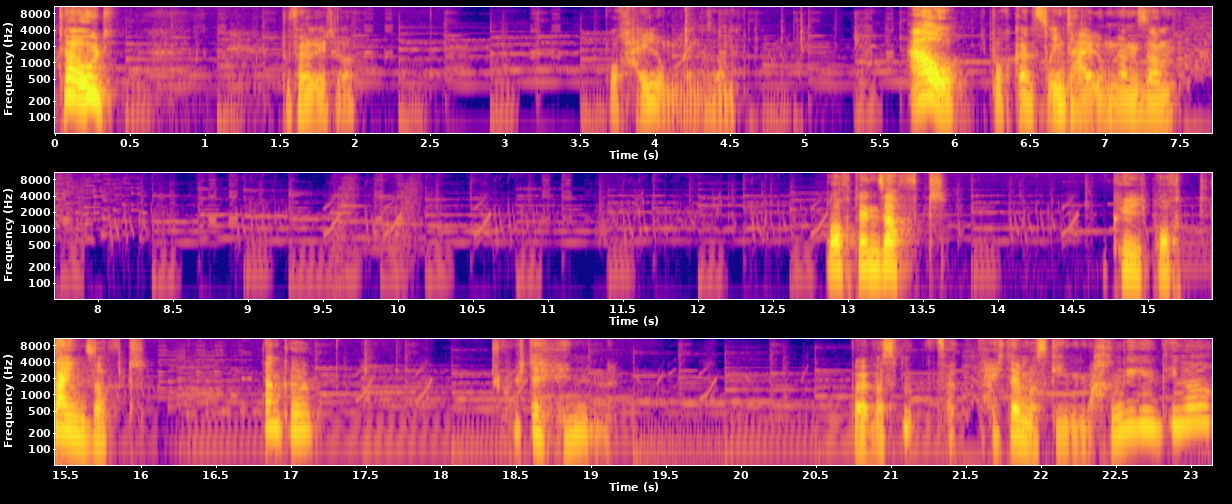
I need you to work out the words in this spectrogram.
Toad! Du Verräter. Ich brauche Heilung langsam. Au! Ich brauche ganz dringend Heilung langsam. Brauch deinen Saft. Okay, ich brauche deinen Saft. Danke. Wie komme ich da hin? Weil was, was, Kann ich da irgendwas gegen machen, gegen die Dinger?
